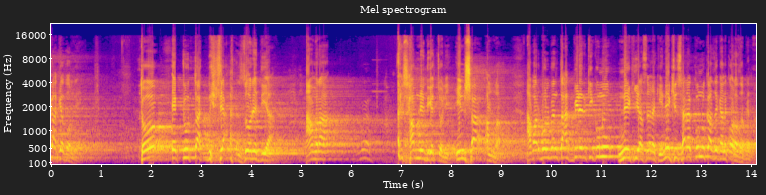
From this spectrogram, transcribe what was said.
কাকে বলে? তো একটু তাকবির জোরে দিয়া আমরা সামনের দিকে চলি ইনশা আল্লাহ আবার বলবেন, তাকবীরের কি কোনো নেকি আছে নাকি? নেকি ছাড়া কোনো কাজ এখানে করা যাবে না।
